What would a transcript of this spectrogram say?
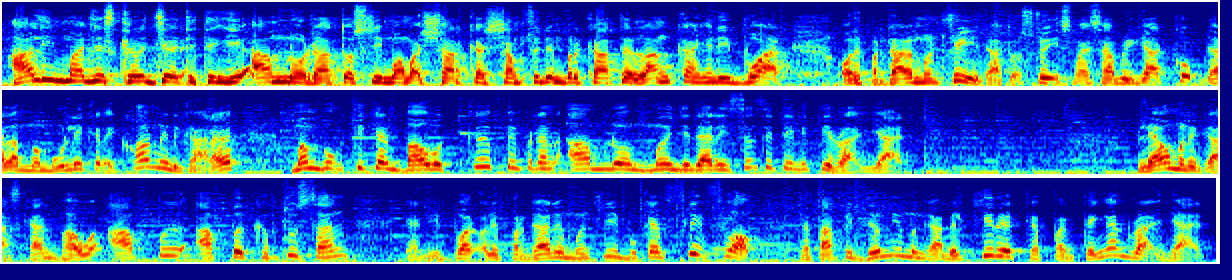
Ahli Majlis Kerja Tertinggi AMNO Datuk Seri Muhammad Syarkar Syamsuddin berkata langkah yang dibuat oleh Perdana Menteri Datuk Seri Ismail Sabri Yaakob dalam memulihkan ekonomi negara membuktikan bahawa kepimpinan AMNO menyedari sensitiviti rakyat. Beliau menegaskan bahawa apa-apa keputusan yang dibuat oleh Perdana Menteri bukan flip-flop tetapi demi mengambil kira kepentingan rakyat.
